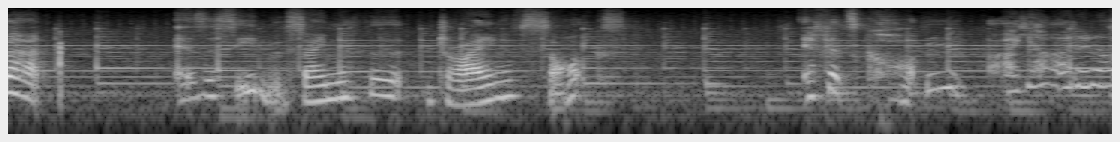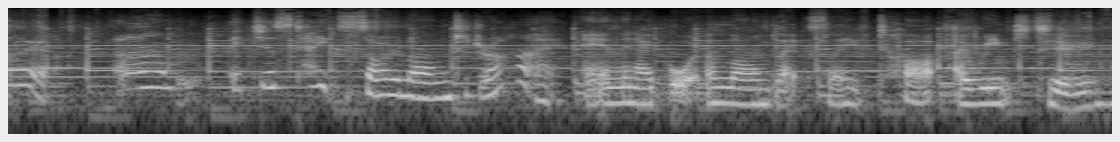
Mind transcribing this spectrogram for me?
but as I said, same with the drying of socks. If it's cotton, uh, yeah, I don't know. Um, it just takes so long to dry. And then I bought a long black sleeve top. I went to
